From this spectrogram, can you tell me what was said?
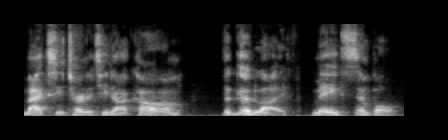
MaxEternity.com, The Good Life Made Simple.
